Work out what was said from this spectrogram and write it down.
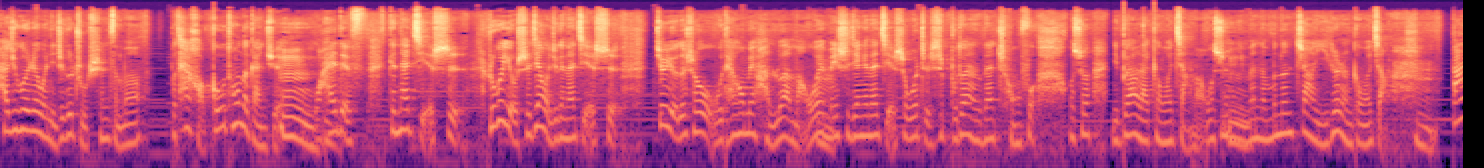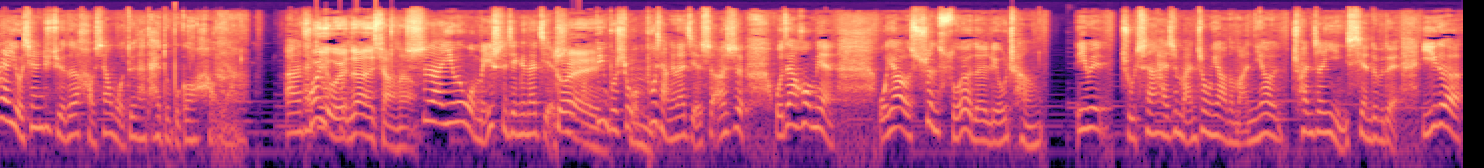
他就会认为你这个主持人怎么不太好沟通的感觉。嗯我还得跟他解释。如果有时间，我就跟他解释。就有的时候舞台后面很乱嘛，我也没时间跟他解释，我只是不断的跟他重复。我说你不要来跟我讲了，我说你们能不能这样一个人跟我讲？嗯，当然有些人就觉得好像我对他态度不够好呀。啊，会有人这样想的。是啊，因为我没时间跟他解释并不是我不想跟他解释，而是我在后面我要顺所有的流程。因为主持人还是蛮重要的嘛，你要穿针引线，对不对？一个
